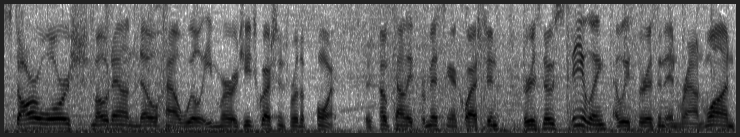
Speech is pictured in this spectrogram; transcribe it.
Star Wars Schmoedown know how will emerge. Each question is worth a point. There's no penalty for missing a question. There is no stealing, at least there isn't in round one.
